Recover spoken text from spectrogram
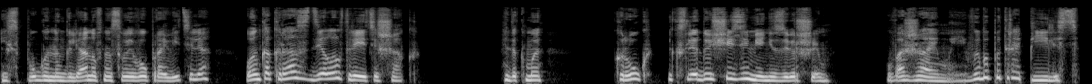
Испуганно глянув на своего правителя, он как раз сделал третий шаг. Эдак мы круг и к следующей зиме не завершим. Уважаемые, вы бы поторопились.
